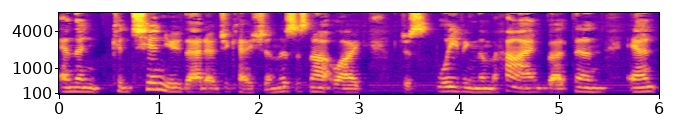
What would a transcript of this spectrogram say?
and then continue that education, this is not like just leaving them behind, but then, and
